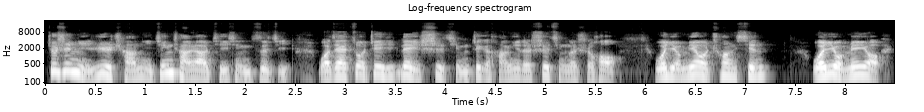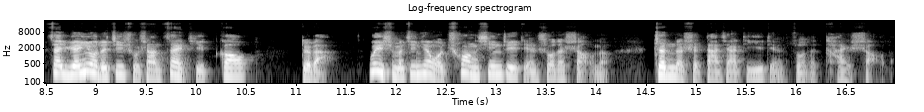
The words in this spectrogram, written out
就是你日常你经常要提醒自己，我在做这一类事情、这个行业的事情的时候，我有没有创新？我有没有在原有的基础上再提高，对吧？为什么今天我创新这一点说的少呢？真的是大家第一点做的太少了，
